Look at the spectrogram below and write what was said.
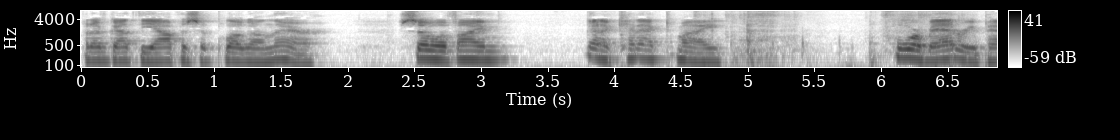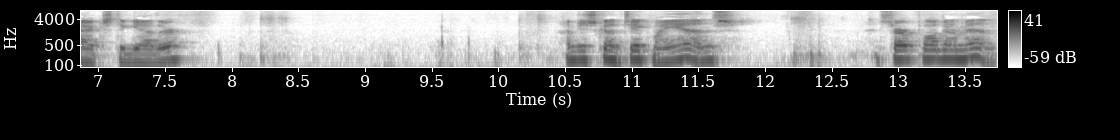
but I've got the opposite plug on there. So if I'm going to connect my four battery packs together, I'm just going to take my ends and start plugging them in.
